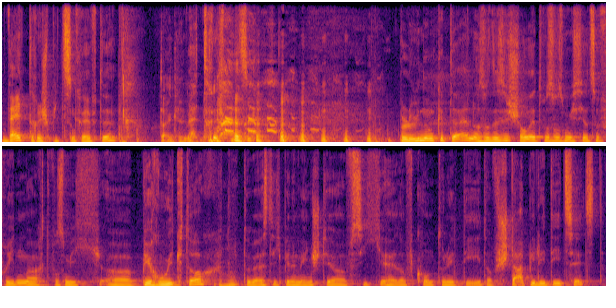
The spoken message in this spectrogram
Weitere Spitzenkräfte. Danke. Weitere Spitzenkräfte. Blühen und gedeihen. Also das ist schon etwas, was mich sehr zufrieden macht, was mich äh, beruhigt auch. Mhm. Du weißt, ich bin ein Mensch, der auf Sicherheit, auf Kontinuität, auf Stabilität setzt.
